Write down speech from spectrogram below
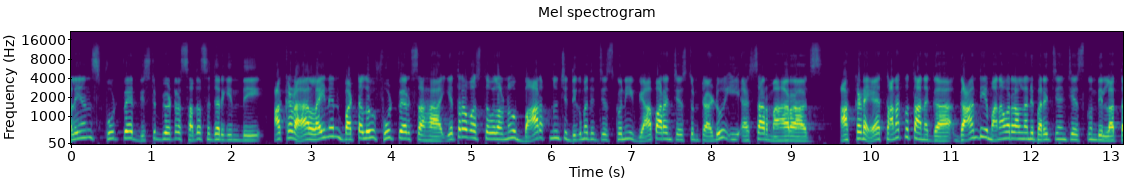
alliance footwear distributor సదస్సు జరిగింది. అక్కడ లైనన్ బట్టలు ఫుట్వేర్ సహా ఇతర వస్తువులను భారత్ నుంచి దిగుమతి చేసుకుని వ్యాపారం చేస్తుంటాడు ఈ ఎస్ఆర్ మహారాజ్. అక్కడే తనకు తనగా గాంధీ మనవరాలని పరిచయం చేసుకుంది లత.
